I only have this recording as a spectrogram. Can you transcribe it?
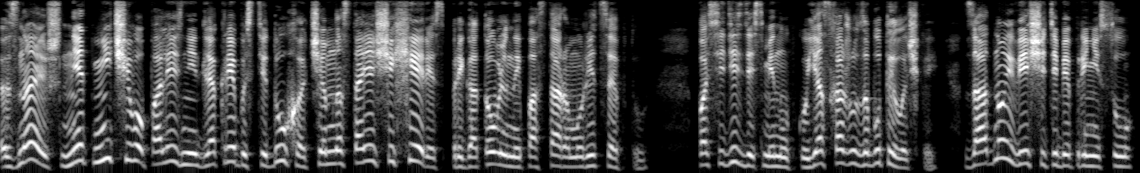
Знаешь, нет ничего полезнее для крепости духа, чем настоящий херес, приготовленный по старому рецепту. Посиди здесь минутку, я схожу за бутылочкой. Заодно и вещи тебе принесу.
